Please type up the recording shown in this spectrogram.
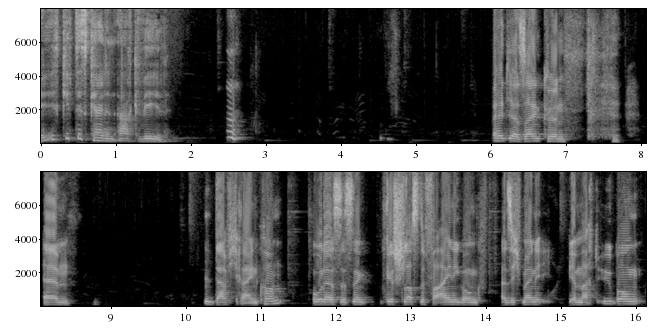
Es gibt es keinen Arkwil. Hätte ja sein können. ähm, darf ich reinkommen? Oder ist es eine geschlossene Vereinigung? Also ich meine, ihr macht Übungen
